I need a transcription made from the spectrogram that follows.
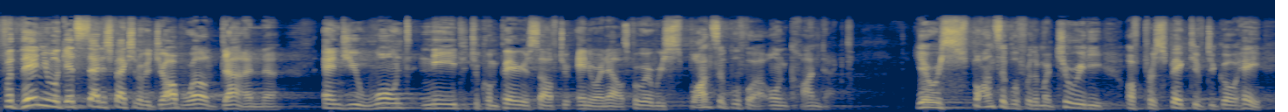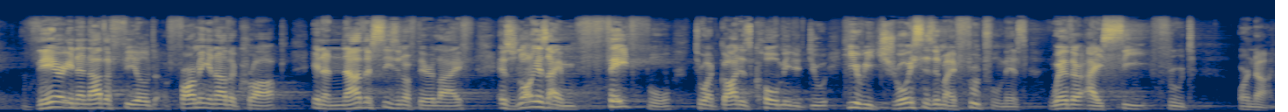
for then you will get satisfaction of a job well done, and you won't need to compare yourself to anyone else, for we're responsible for our own conduct. You're responsible for the maturity of perspective to go, hey, they're in another field, farming another crop, in another season of their life, as long as I'm faithful to what God has called me to do, He rejoices in my fruitfulness, whether I see fruit or not.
